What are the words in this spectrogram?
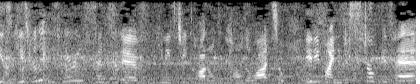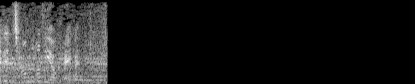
he's he's really he's very sensitive. He needs to be coddled and held a lot. So if you find him, just stroke his head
